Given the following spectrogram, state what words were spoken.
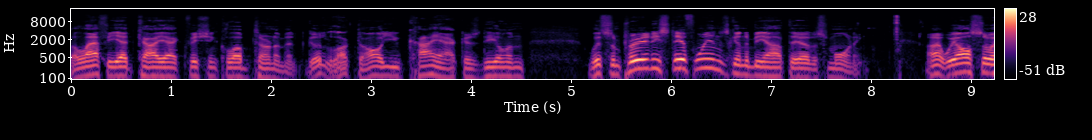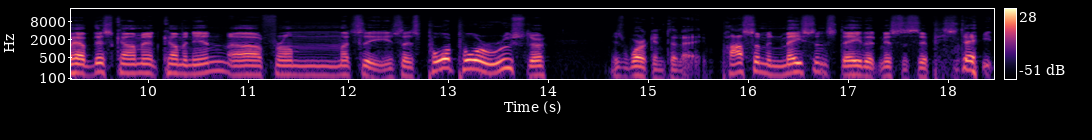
the Lafayette Kayak Fishing Club tournament. Good luck to all you kayakers dealing with some pretty stiff winds going to be out there this morning. All right, we also have this comment coming in uh, from, let's see, it says, Poor, poor rooster is working today. Possum and Mason stayed at Mississippi State.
